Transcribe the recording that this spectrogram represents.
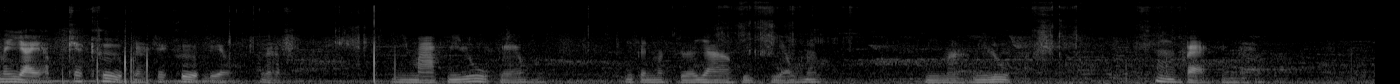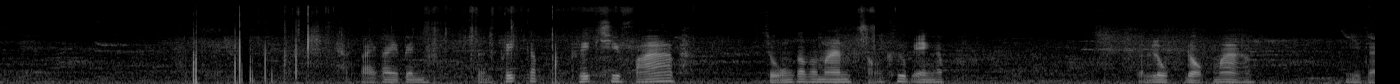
ไม่ใหญ่ครับ แค่คืบนะแค่คืบเดียวนะครับ มีหมากมีลูกแล้ว นี่เป็นมะเขือยาวสีเขียวนะ มีหมากมีลูก อืมแปลกถัดไปก็จะเป็นส่วนพริกครับพริกชี้ฟ้า สูงก็ประมาณสองคืบเองครับแต่ลูกดกมากครับ มีแต่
